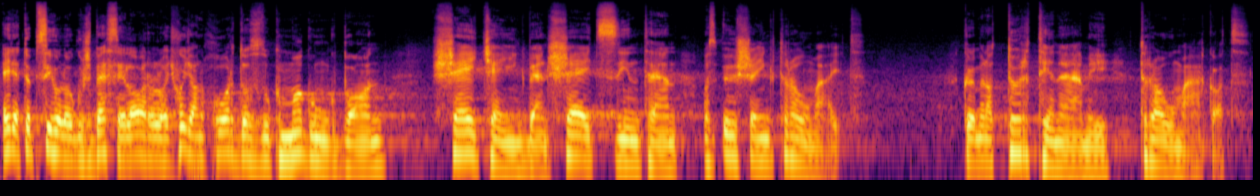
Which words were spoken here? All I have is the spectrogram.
egyre több pszichológus beszél arról, hogy hogyan hordozzuk magunkban, sejtjeinkben, sejtszinten az őseink traumáit. Különben a történelmi traumákat.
